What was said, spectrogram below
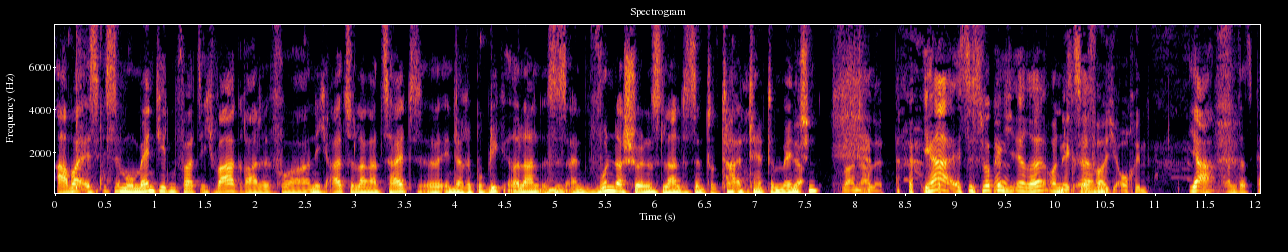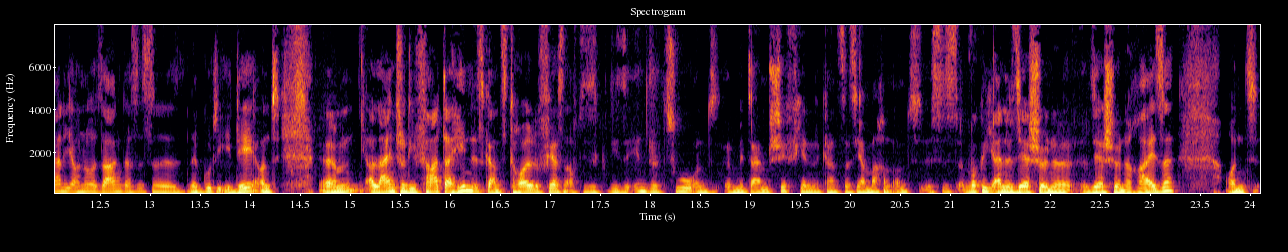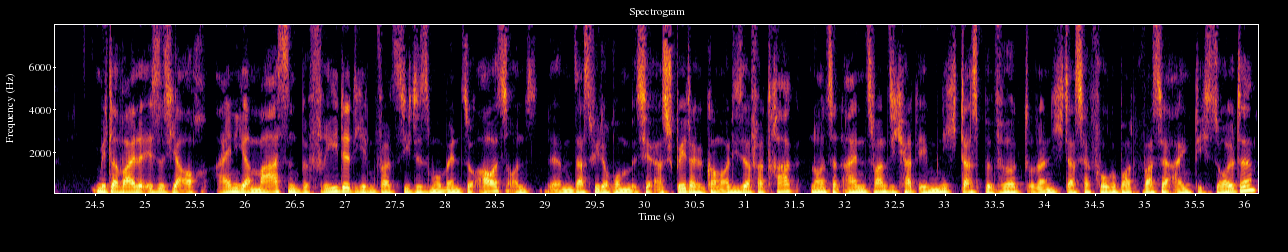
aber es ist im Moment jedenfalls, ich war gerade vor nicht allzu langer Zeit äh, in der Republik Irland. Es mhm. ist ein wunderschönes Land, es sind total nette Menschen. Ja, sagen alle. ja, es ist wirklich ja. irre. Und, Nächstes Jahr ähm, fahre ich auch hin. Ja, und das kann ich auch nur sagen, das ist eine, eine gute Idee. Und ähm, allein schon die Fahrt dahin ist ganz toll. Du fährst auf diese, diese Insel zu und äh, mit deinem Schiffchen kannst das ja machen. Und es ist wirklich eine sehr schöne, sehr schöne Reise. Und Mittlerweile ist es ja auch einigermaßen befriedet, jedenfalls sieht es im Moment so aus und ähm, das wiederum ist ja erst später gekommen. Aber dieser Vertrag 1921 hat eben nicht das bewirkt oder nicht das hervorgebracht, was er eigentlich sollte.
